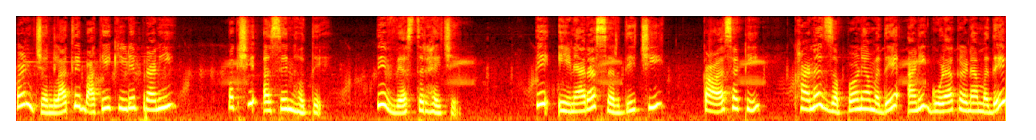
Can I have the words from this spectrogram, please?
पण जंगलातले बाकी किडे प्राणी पक्षी असे नव्हते. ते व्यस्त राहायचे. ते येणाऱ्या सर्दीची काळासाठी खाणं जपवण्यामध्ये आणि गोळ्या करण्यामध्ये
